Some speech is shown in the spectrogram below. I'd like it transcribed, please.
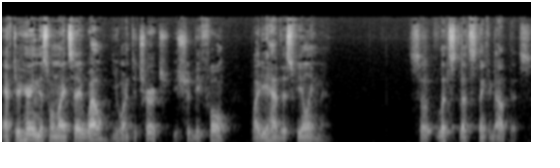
After hearing this, one might say, Well, you went to church. You should be full. Why do you have this feeling then? So let's, let's think about this.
